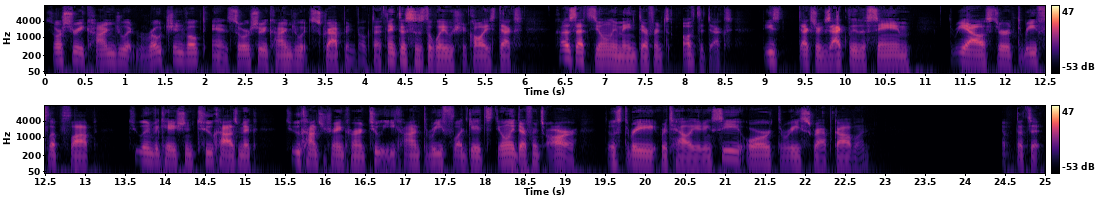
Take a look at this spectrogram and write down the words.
Sorcery Conduit Roach invoked, and Sorcery Conduit Scrap invoked. I think this is the way we should call these decks because that's the only main difference of the decks. These decks are exactly the same. Three Aleister, three Flip Flop, two Invocation, two Cosmic, two Concentrating Current, two Econ, three Floodgates. The only difference are those three Retaliating Sea or three Scrap Goblin. Yep, that's it.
